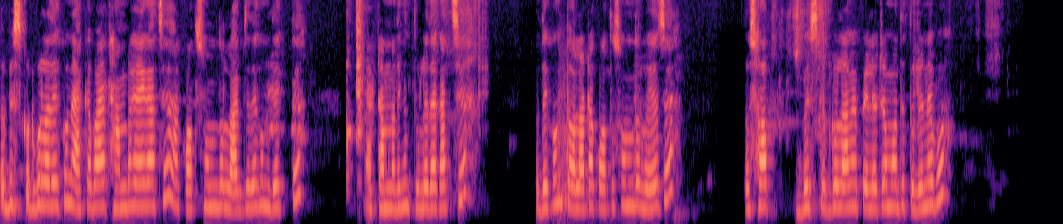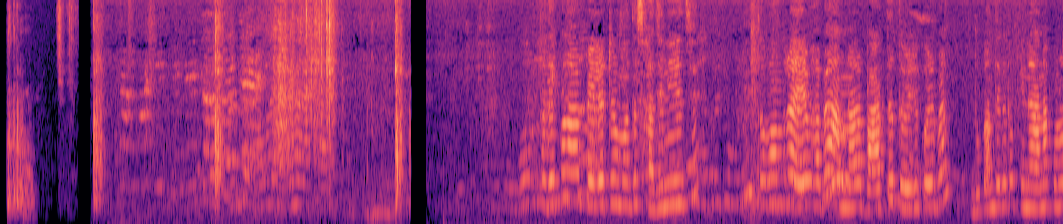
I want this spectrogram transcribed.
তো বিস্কুটগুলো দেখুন, একেবারে ঠান্ডা হয়ে গেছে, আর কত সুন্দর লাগছে দেখুন দেখতে। একটা আপনাদেরকে তুলে দেখাচ্ছে। তো দেখুন, তলাটা কত সুন্দর হয়েছে। তো সব বিস্কুটগুলো আমি প্লেটের মধ্যে তুলে নেব তো দেখুন আমি প্লেটের মধ্যে সাজিয়ে নিয়েছি। তো বন্ধুরা, এভাবে আপনারা বাড়িতে তৈরি করবেন। দোকান থেকে তো কিনে আনা কোনো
